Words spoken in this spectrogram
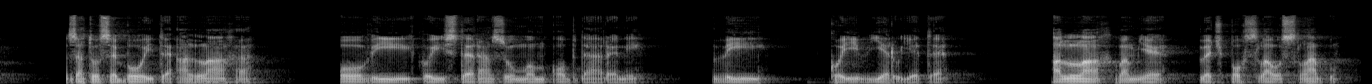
zato se bojte Allaha, o vi koji ste razumom obdareni, vi koji vjerujete. Allah vam je već poslao slavu.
